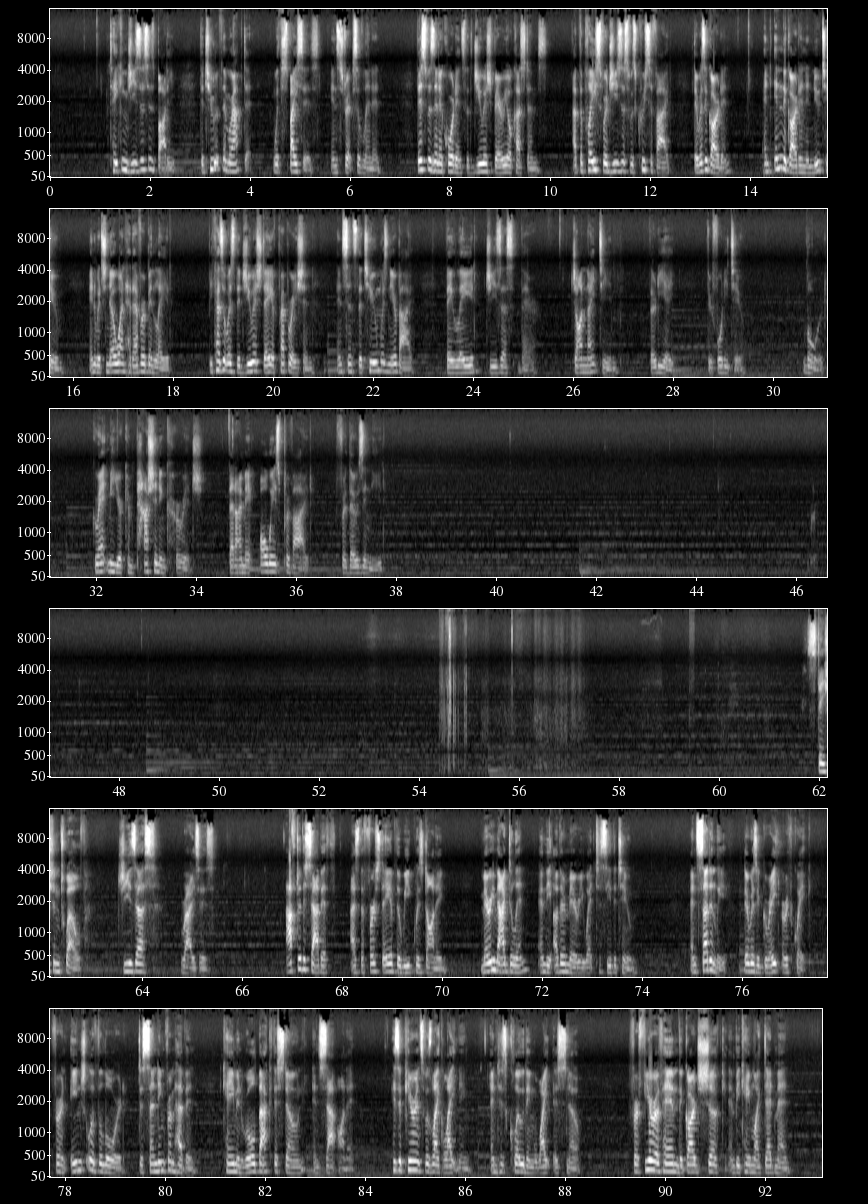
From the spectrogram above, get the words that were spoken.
Taking Jesus' body, the two of them wrapped it with spices in strips of linen. This was in accordance with Jewish burial customs. At the place where Jesus was crucified, there was a garden, and in the garden a new tomb, in which no one had ever been laid. Because it was the Jewish day of preparation, and since the tomb was nearby, they laid Jesus there. John 19, 38 through 42. Lord, grant me your compassion and courage that I may always provide for those in need. Station 12 Jesus rises. After the Sabbath, as the first day of the week was dawning, Mary Magdalene and the other Mary went to see the tomb. And suddenly there was a great earthquake, for an angel of the Lord, descending from heaven, came and rolled back the stone and sat on it. His appearance was like lightning, and his clothing white as snow. For fear of him, the guards shook and became like dead men.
